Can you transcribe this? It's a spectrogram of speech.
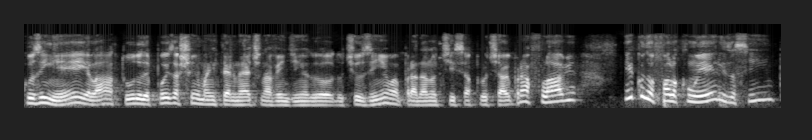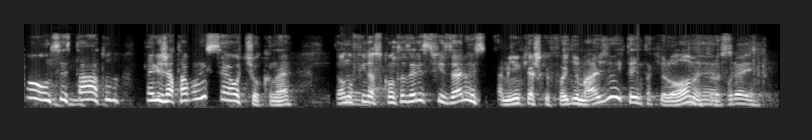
Cozinhei lá, tudo. Depois achei uma internet na vendinha do, do tiozinho para dar notícia pro Thiago e pra Flávia. E quando eu falo com eles, assim, pô, onde você está? Tudo. Eles já estavam em Celtic, né? Então, no é. fim das contas, eles fizeram esse caminho que acho que foi de mais de 80 quilômetros. É, por aí.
